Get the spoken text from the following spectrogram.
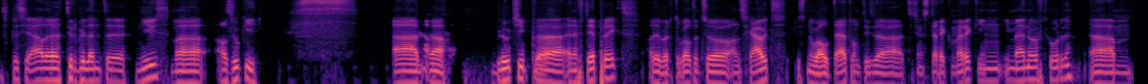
speciale turbulente nieuws, maar Azuki. Uh, ja. Blue Chip uh, NFT-project, dat werd toch altijd zo aanschouwd, is nog altijd, want het is, uh, het is een sterk merk in, in mijn hoofd geworden. Um,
